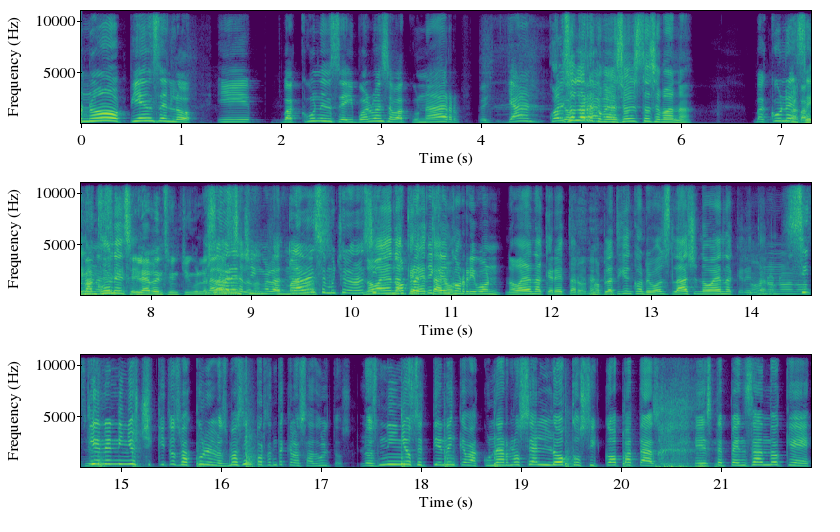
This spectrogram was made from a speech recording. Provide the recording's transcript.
no, piénsenlo. Y vacúnense y vuélvanse a vacunar. Pues ya. ¿Cuáles son las recomendaciones de esta semana? Vacúnense. Vacúnense. Lávense un chingo las Lávense manos. un chingo las manos. Lávense mucho las manos. No vayan a no platiquen Querétaro. con Ribón. No vayan a Querétaro. No platiquen con Ribón slash, no vayan a Querétaro. No, no, no. si tienen niños chiquitos, vacúnenlos. Más importante que los adultos. Los niños se tienen que vacunar. No sean locos, psicópatas, este, pensando que,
